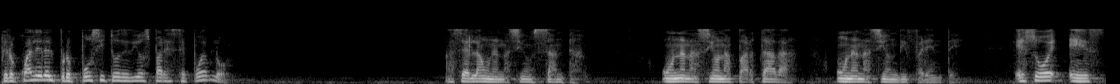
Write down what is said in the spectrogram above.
Pero ¿cuál era el propósito de Dios para este pueblo? Hacerla una nación santa, una nación apartada, una nación diferente. Eso es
